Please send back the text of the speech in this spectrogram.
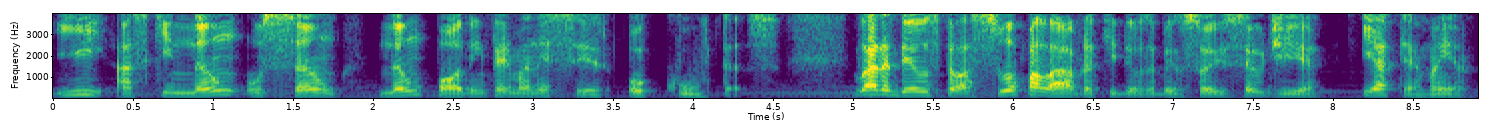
e as que não o são não podem permanecer ocultas. Glória a Deus pela sua palavra, que Deus abençoe o seu dia e até amanhã.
